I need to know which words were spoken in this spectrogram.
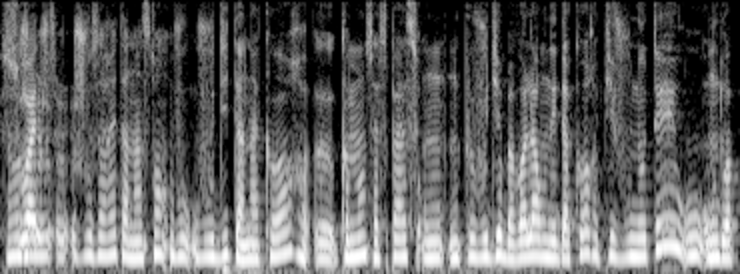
Soit... Je, vous arrête un instant. Vous, vous dites un accord. Euh, comment ça se passe? On, on, peut vous dire, bah voilà, on est d'accord, et puis vous notez, ou on doit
